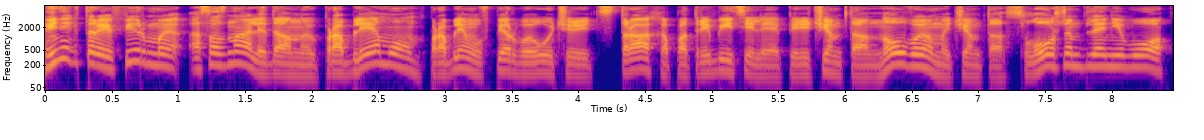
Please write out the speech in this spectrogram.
И некоторые фирмы осознали данную проблему, проблему в первую очередь страха потребителя перед чем-то новым и чем-то сложным для него,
